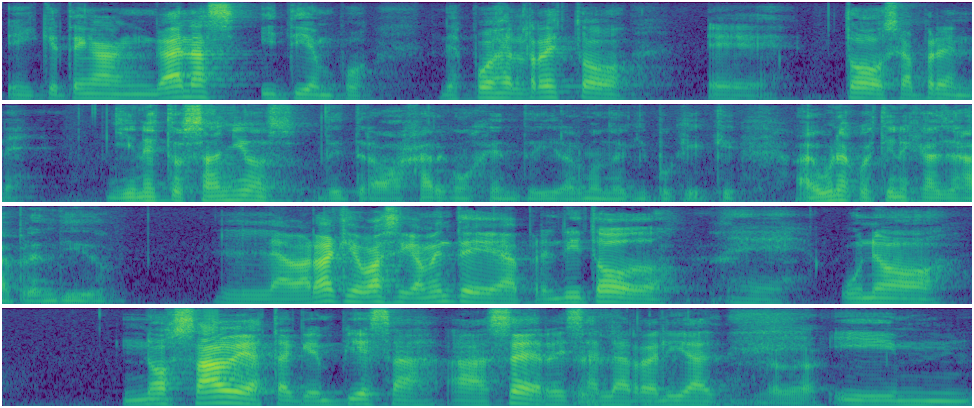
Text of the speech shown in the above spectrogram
y que tengan ganas y tiempo. Después el resto, eh, todo se aprende. Y en estos años de trabajar con gente y ir armando equipo, ¿qué, algunas cuestiones que hayas aprendido? La verdad que básicamente aprendí todo. Eh, uno no sabe hasta que empieza a hacer, esa es la realidad. Y mm,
